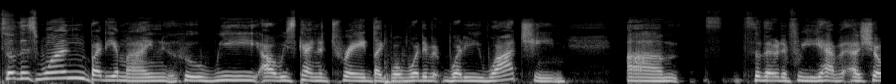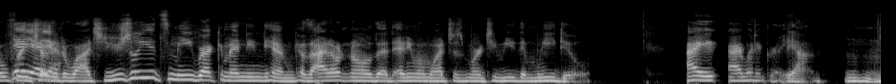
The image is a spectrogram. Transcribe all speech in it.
So this one buddy of mine who we always kind of trade like, well, what if, what are you watching? Um, so that if we have a show for Yeah, each yeah, other yeah. to watch, usually it's me recommending to him because I don't know that anyone watches more TV than we do. I I would agree. Yeah.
